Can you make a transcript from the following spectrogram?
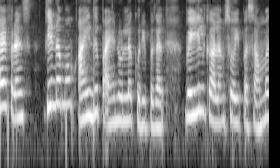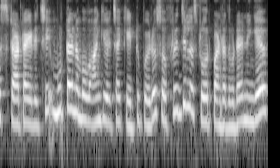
ஹாய் ஃப்ரெண்ட்ஸ் தினமும் ஐந்து பயனுள்ள குறிப்புகள். வெயில் காலம் ஸோ இப்போ சம்மர் ஸ்டார்ட் ஆகிடுச்சு முட்டை நம்ம வாங்கி வச்சா கெட்டு போயிடும். ஸோ ஃப்ரிட்ஜில் ஸ்டோர் பண்ணுறத விட நீங்கள்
